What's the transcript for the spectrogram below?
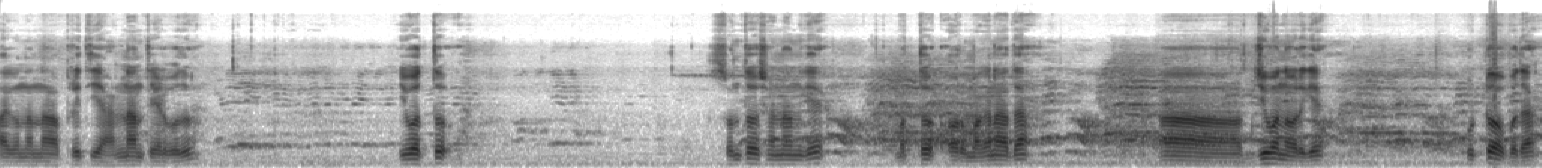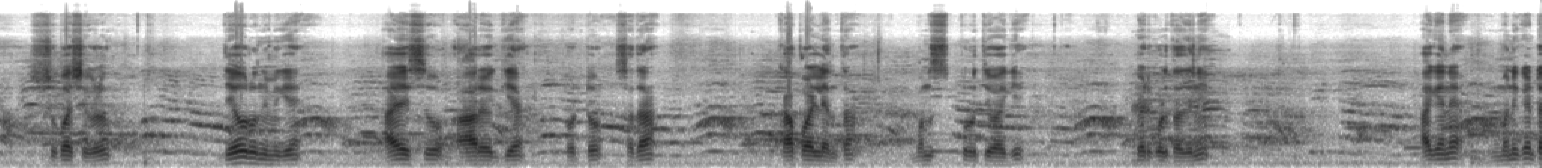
ಹಾಗೂ ನನ್ನ ಪ್ರೀತಿಯ ಅಣ್ಣ ಅಂತ ಹೇಳ್ಬೋದು. ಇವತ್ತು ಸಂತೋಷ್ ಅಣ್ಣನಿಗೆ ಮತ್ತು ಅವ್ರ ಮಗನಾದ ಜೀವನ್ ಅವರಿಗೆ ಹುಟ್ಟುಹಬ್ಬದ ಶುಭಾಶಯಗಳು. ದೇವರು ನಿಮಗೆ ಆಯಸ್ಸು, ಆರೋಗ್ಯ ಕೊಟ್ಟು ಸದಾ ಕಾಪಾಡಲಿ ಅಂತ ಮನಸ್ಫೂರ್ತಿಯಾಗಿ ಬೇಡ್ಕೊಳ್ತಾ ಇದ್ದೀನಿ. ಹಾಗೆಯೇ ಮಣಿಕಂಠ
